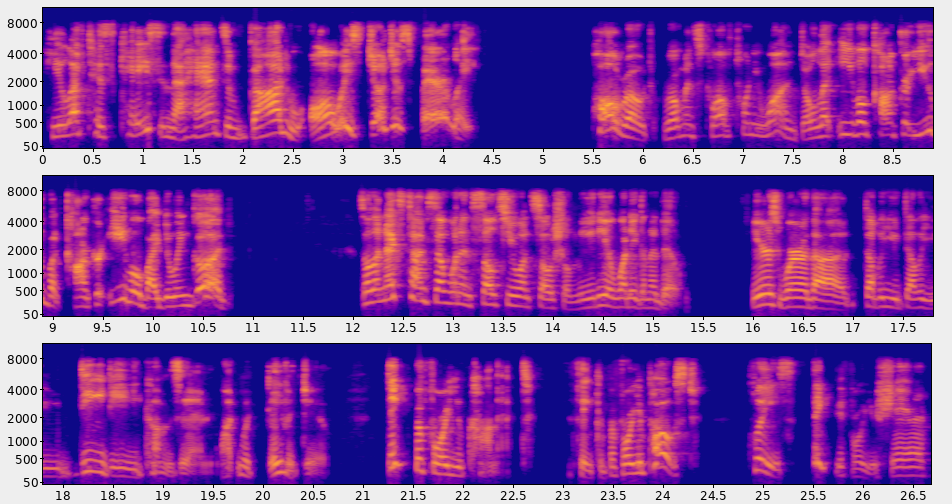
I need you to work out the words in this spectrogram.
He left his case in the hands of God who always judges fairly. Paul wrote, Romans 12:21, don't let evil conquer you, but conquer evil by doing good. So the next time someone insults you on social media, what are you going to do? Here's where the WWDD comes in. What would David do? Think before you comment. Think before you post. Please think before you share.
